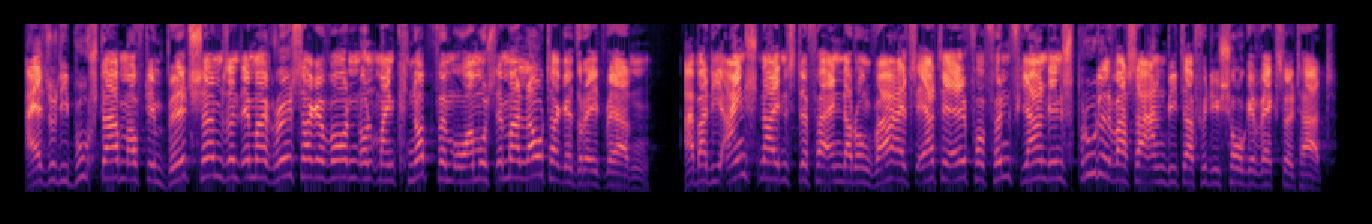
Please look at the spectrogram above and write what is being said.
Also die Buchstaben auf dem Bildschirm sind immer größer geworden und mein Knopf im Ohr muss immer lauter gedreht werden. Aber die einschneidendste Veränderung war, als RTL vor fünf Jahren den Sprudelwasseranbieter für die Show gewechselt hat.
